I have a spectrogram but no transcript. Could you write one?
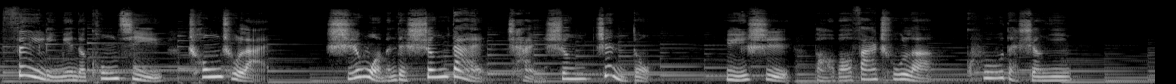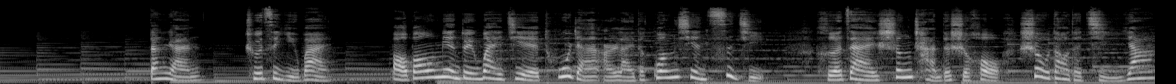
肺里面的空气冲出来，使我们的声带产生震动，于是宝宝发出了哭的声音。当然，除此以外，宝宝面对外界突然而来的光线刺激。和在生产的时候受到的挤压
